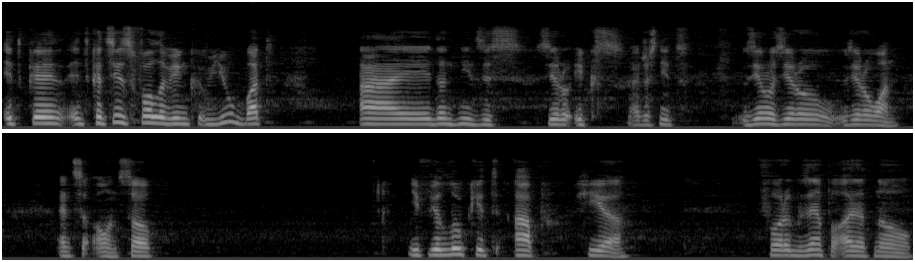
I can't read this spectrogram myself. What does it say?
it can it consists following view but I don't need this 0x I just need 0001 and so on. So if we look it up here for example I don't know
